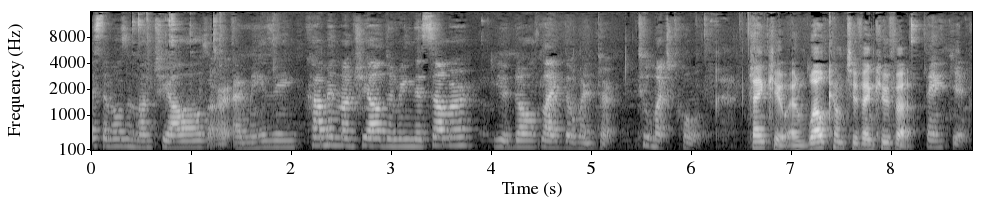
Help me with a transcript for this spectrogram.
Festivals in Montreal are amazing. Come in Montreal during the summer, you don't like the winter. Too much cold. Thank you, and welcome to Vancouver. Thank you.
